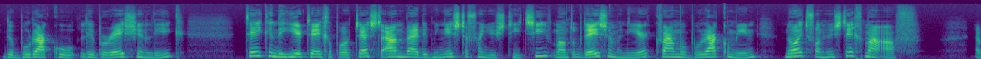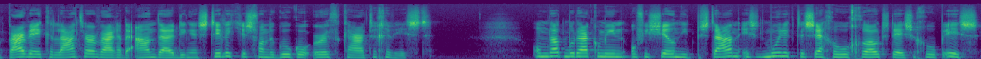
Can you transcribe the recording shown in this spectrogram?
de Buraku Liberation League, tekende hiertegen protest aan bij de minister van Justitie, want op deze manier kwamen Burakumin nooit van hun stigma af. Een paar weken later waren de aanduidingen stilletjes van de Google Earth kaarten gewist omdat Burakumin officieel niet bestaan, is het moeilijk te zeggen hoe groot deze groep is.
